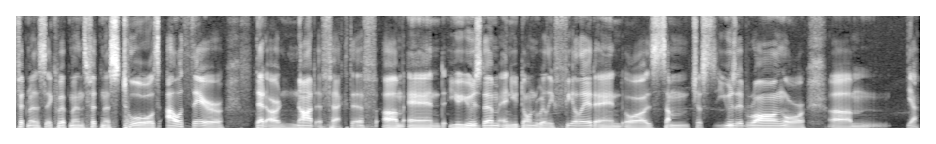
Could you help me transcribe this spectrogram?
fitness equipments, fitness tools out there that are not effective um, and you use them and you don't really feel it and or some just use it wrong or um, yeah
